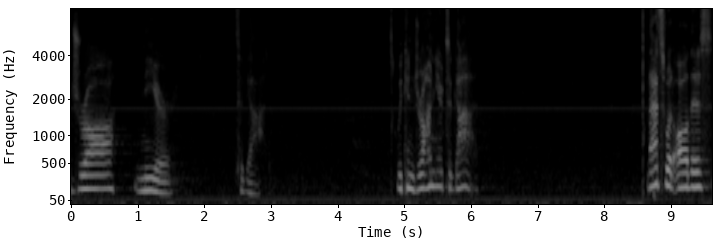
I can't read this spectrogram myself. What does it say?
draw near to God. We can draw near to God. That's what all this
